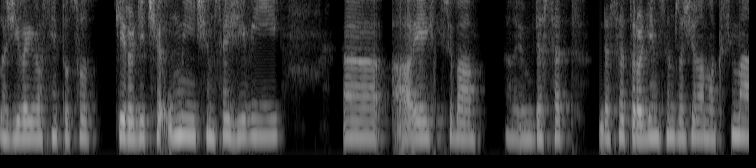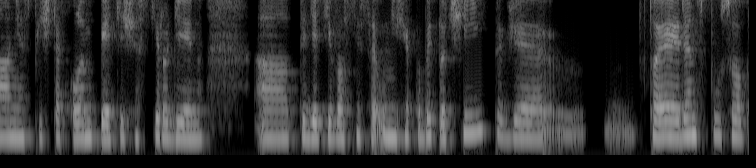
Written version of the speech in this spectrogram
zažívají vlastně to, co ti rodiče umí, čím se živí a jejich třeba já nevím, deset, deset rodin jsem zažila maximálně, spíš tak kolem pěti, šesti rodin a ty děti vlastně se u nich jakoby točí, takže to je jeden způsob.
